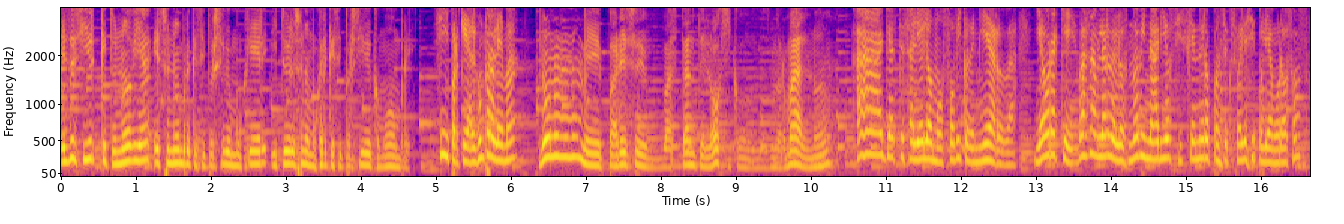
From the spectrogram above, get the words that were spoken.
es decir que tu novia es un hombre que se percibe mujer y tú eres una mujer que se percibe como hombre. Sí, porque algún problema. No, no, no, no, me parece bastante lógico, normal, ¿no? Ah, ya te salió el homofóbico de mierda. ¿Y ahora qué? ¿Vas a hablar de los no binarios, cisgénero, pansexuales y poliamorosos?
